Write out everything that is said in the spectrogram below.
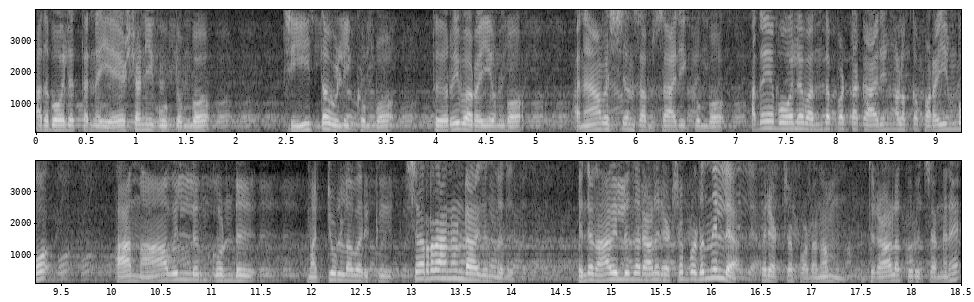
അതുപോലെ തന്നെ ഏഷണി കൂട്ടുമ്പോൾ ചീത്ത വിളിക്കുമ്പോൾ തെറി പറയുമ്പോൾ അനാവശ്യം സംസാരിക്കുമ്പോൾ അതേപോലെ ബന്ധപ്പെട്ട കാര്യങ്ങളൊക്കെ പറയുമ്പോൾ ആ നാവിലും കൊണ്ട് മറ്റുള്ളവർക്ക് ഷെറാനുണ്ടാകുന്നത് എന്റെ നാവിൽ നിന്ന് ഒരാൾ രക്ഷപ്പെടുന്നില്ല. രക്ഷപ്പെടണം. മറ്റൊരാളെ കുറിച്ച് അങ്ങനെ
